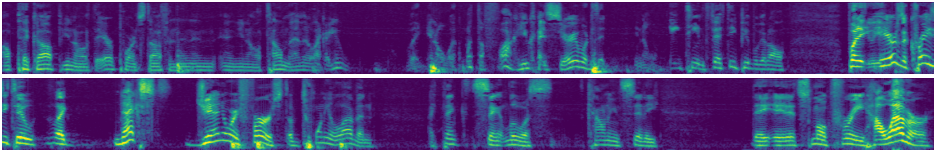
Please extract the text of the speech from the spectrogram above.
I'll pick up you know at the airport and stuff, and then and, and you know I'll tell them, and they're like, are you like you know like what the fuck are you guys serious? What is it? You know, eighteen fifty. People get all, but it, here's the crazy too. Like next January first of 2011, I think St. Louis County and City, they it's smoke free. However.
